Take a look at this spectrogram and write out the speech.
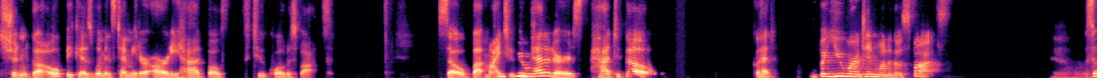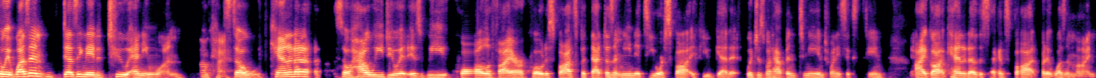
shouldn't go because women's 10 meter already had both two quota spots. So, but my two competitors had to go. Go ahead. But you weren't in one of those spots. So it wasn't designated to anyone. Okay. So Canada, so how we do it is we qualify our quota spots, but that doesn't mean it's your spot if you get it, which is what happened to me in 2016. I got Canada the second spot, but it wasn't mine.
